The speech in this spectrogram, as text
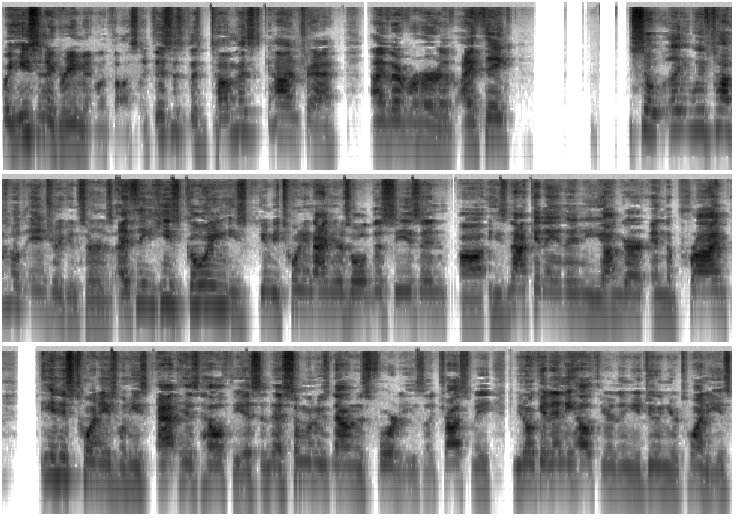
but he's in agreement with us. Like, this is the dumbest contract I've ever heard of. I think so. Like we've talked about the injury concerns. I think he's going. He's going to be 29 years old this season. Uh, he's not getting any younger. In the prime, in his 20s, when he's at his healthiest, and as someone who's now in his 40s, like trust me, you don't get any healthier than you do in your 20s.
